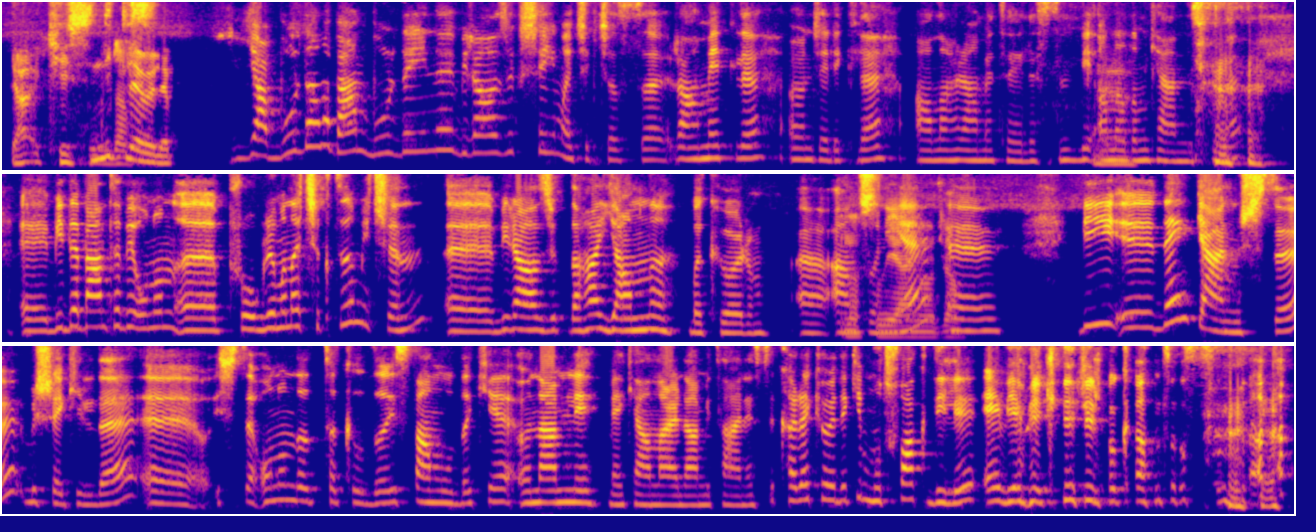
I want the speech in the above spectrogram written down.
Ya kesinlikle Buradan... öyle. Ya burada ama ben burada yine birazcık şeyim açıkçası rahmetli öncelikle Allah rahmet eylesin bir analım kendisini. ee, bir de ben tabii onun e, programına çıktığım için e, birazcık daha yanlı bakıyorum e, Antony'ye. Nasıl yani hocam? E, bir e, denk gelmişti bir şekilde. E, işte onun da takıldığı İstanbul'daki önemli mekanlardan bir tanesi. Karaköy'deki mutfak dili ev yemekleri lokantasında.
